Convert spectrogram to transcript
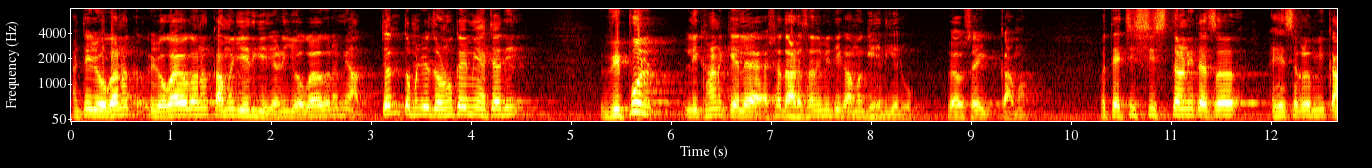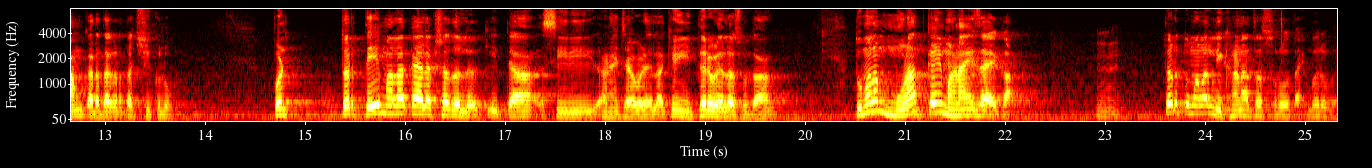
आणि ते योगानं योगायोगानं कामं येत गेली. आणि योगायोगानं मी अत्यंत म्हणजे जणू काही मी ह्याच्या आधी विपुल लिखाण केलं आहे अशा धाडसाने मी ती कामं घेत गेलो व्यावसायिक कामं. मग त्याची शिस्त आणि त्याचं हे सगळं मी काम करता करता शिकलो. पण तर ते मला काय लक्षात आलं की त्या सिरीज आणायच्या वेळेला किंवा इतर वेळेला सुद्धा तुम्हाला मुळात काही म्हणायचं आहे का? तर तुम्हाला लिखाणाचा स्रोत आहे बरोबर.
